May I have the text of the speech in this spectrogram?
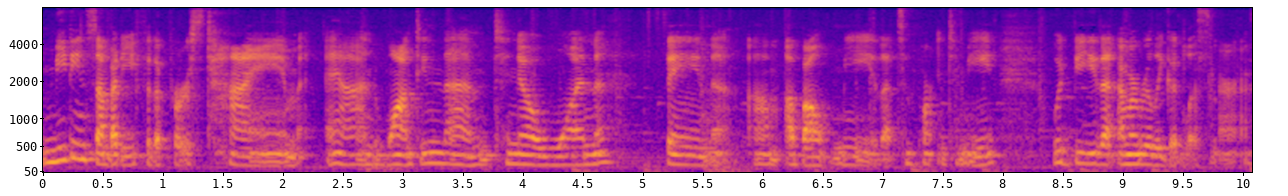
meeting somebody for the first time and wanting them to know one thing um, about me that's important to me would be that I'm a really good listener.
